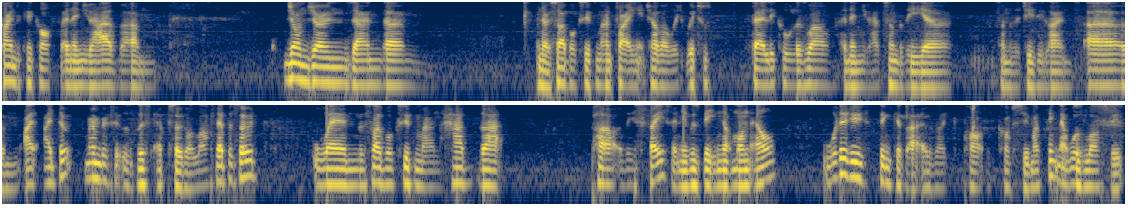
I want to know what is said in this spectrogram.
kind of kick off, and then you have um, John Jones and um, you know Cyborg Superman fighting each other, which which was fairly cool as well. And then you had some of the uh, some of the cheesy lines. Um, I I don't remember if it was this episode or last episode when the Cyborg Superman had that part of his face and he was beating up Mon El. What did you think of that as like part of the costume? I think that was last week.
